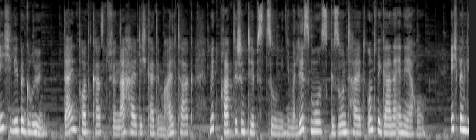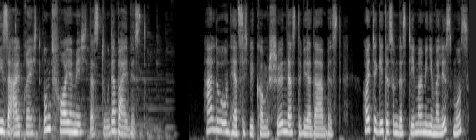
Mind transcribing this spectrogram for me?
Ich lebe grün, dein Podcast für Nachhaltigkeit im Alltag mit praktischen Tipps zu Minimalismus, Gesundheit und veganer Ernährung. Ich bin Lisa Albrecht und freue mich, dass du dabei bist. Hallo und herzlich willkommen, schön, dass du wieder da bist. Heute geht es um das Thema Minimalismus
